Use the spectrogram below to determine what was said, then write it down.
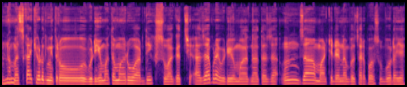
નમસ્કાર ખેડૂત મિત્રો, વિડીયોમાં તમારું હાર્દિક સ્વાગત છે. આજે આપણા વિડીયોમાં તાજા ઊંઝા માટીડાના બજાર ભાવ શું બોલાયા,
